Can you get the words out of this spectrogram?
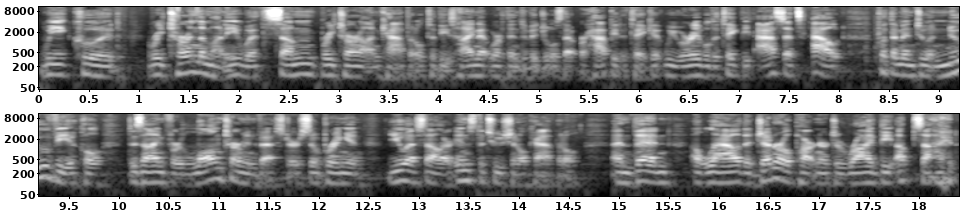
we could return the money with some return on capital to these high net worth individuals that were happy to take it. We were able to take the assets out, put them into a new vehicle designed for long term investors, so bring in US dollar institutional capital, and then allow the general partner to ride the upside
